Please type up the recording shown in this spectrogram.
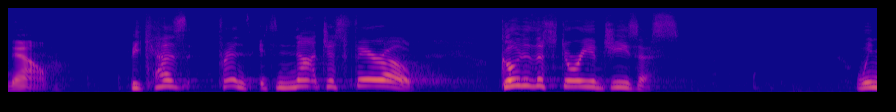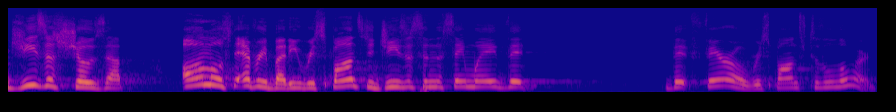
now, because, friends, it's not just Pharaoh. Go to the story of Jesus. When Jesus shows up, almost everybody responds to Jesus in the same way that, that Pharaoh responds to the Lord,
